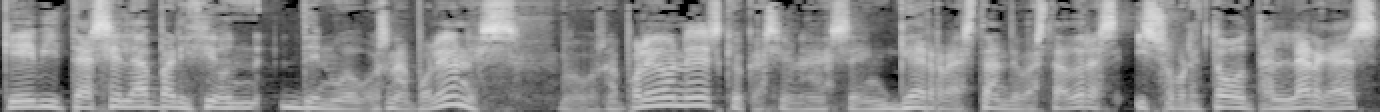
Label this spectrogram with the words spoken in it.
que evitase la aparición de nuevos Napoleones. Nuevos Napoleones que ocasionasen guerras tan devastadoras y sobre todo tan largas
